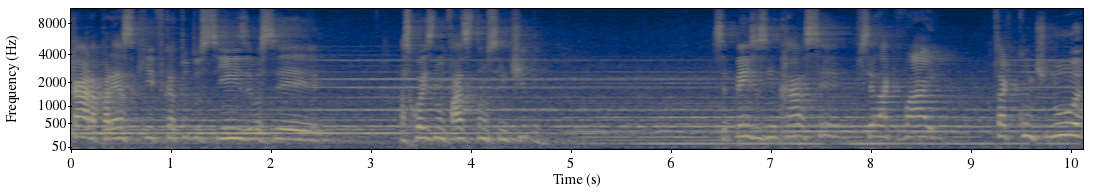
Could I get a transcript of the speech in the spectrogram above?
cara, parece que fica tudo cinza e você. as coisas não fazem tão sentido. Você pensa assim, cara, você, será que vai? Será que continua?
